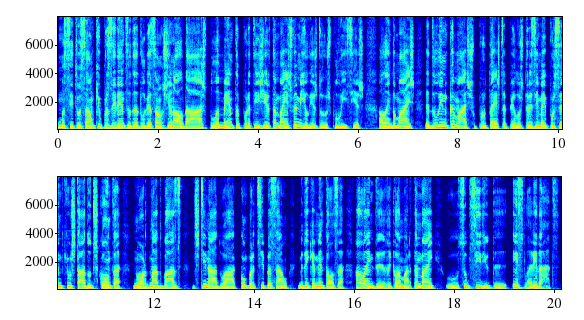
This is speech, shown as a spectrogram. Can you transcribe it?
uma situação que o presidente da delegação regional da ASP lamenta por atingir também as famílias dos polícias. Além do mais, Adelino Camacho protesta pelos 3,5% que o Estado desconta no ordenado base destinado à comparticipação medicamentosa, além de reclamar também o subsídio de insularidade.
